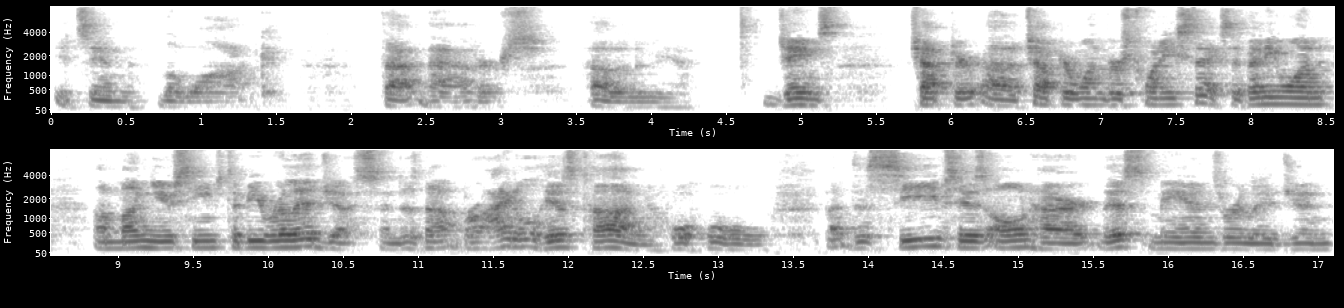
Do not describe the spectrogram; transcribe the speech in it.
it's in the walk that matters. Hallelujah. James chapter uh, chapter 1 verse 26 if anyone among you seems to be religious and does not bridle his tongue oh, but deceives his own heart this man's religion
